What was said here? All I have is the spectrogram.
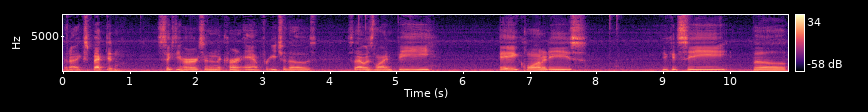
that I expected, 60 hertz, and then the current amp for each of those. So that was line B. A quantities, you can see the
